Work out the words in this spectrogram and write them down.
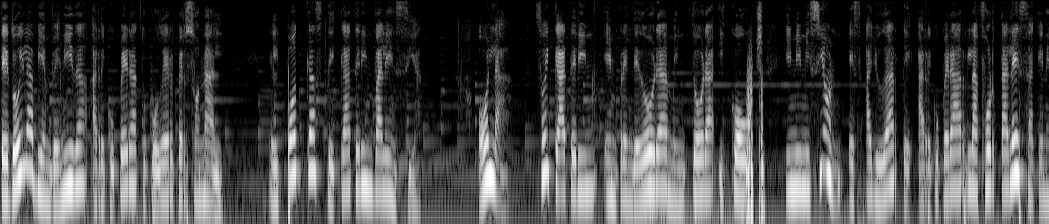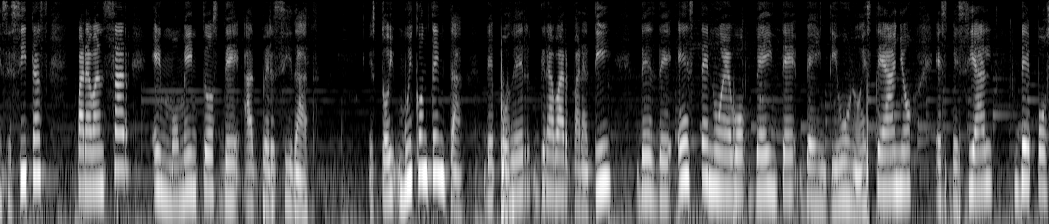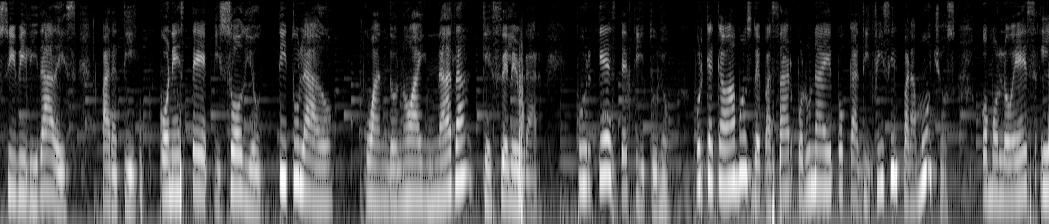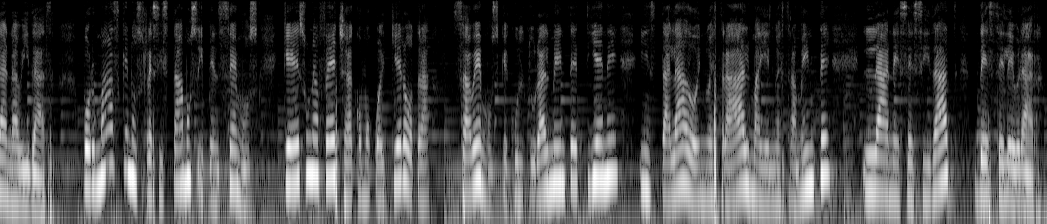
Te doy la bienvenida a Recupera tu Poder Personal, el podcast de Catherine Valencia. Hola, soy Catherine, emprendedora, mentora y coach, y mi misión es ayudarte a recuperar la fortaleza que necesitas para avanzar en momentos de adversidad. Estoy muy contenta de poder grabar para ti desde este nuevo 2021, este año especial de posibilidades para ti, con este episodio titulado Cuando no hay nada que celebrar. ¿Por qué este título? Porque acabamos de pasar por una época difícil para muchos, como lo es la Navidad, por más que nos resistamos y pensemos que es una fecha como cualquier otra, sabemos que culturalmente tiene instalado en nuestra alma y en nuestra mente la necesidad de celebrar.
